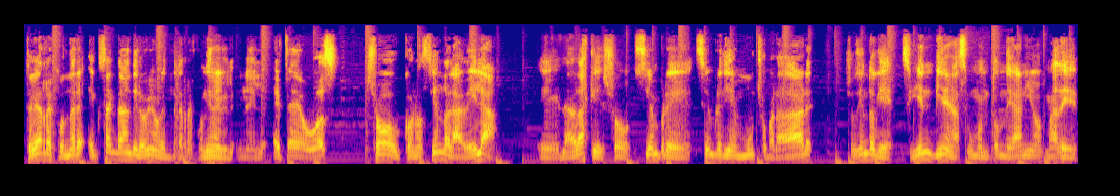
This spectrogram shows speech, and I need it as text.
te voy a responder exactamente lo mismo que te respondí en el, EP de vos. Yo, conociendo la vela, eh, la verdad es que yo siempre, siempre tienen mucho para dar. Yo siento que, si bien vienen hace un montón de años, más de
